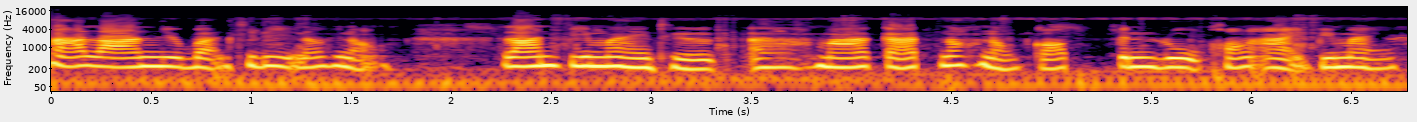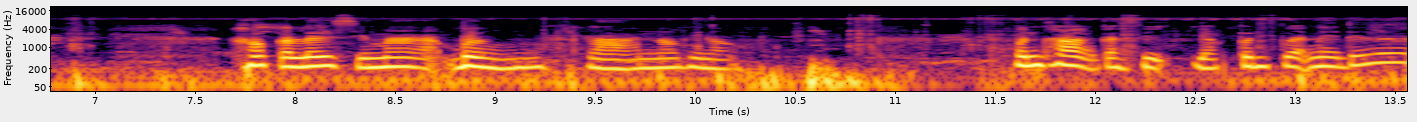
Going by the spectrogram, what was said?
หาร้านอยู่บ้านคีรีเนาะพี่น้องร้านปีใหม่ถืออ่ามากัดเนาะน้องก๊อฟเป็นลูกของอายปีใหม่เขาก็เลยสิมาเบิ่งร้านเนาะพี่น้องคนทางกสิอยากเปื่อนๆในเด้อ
